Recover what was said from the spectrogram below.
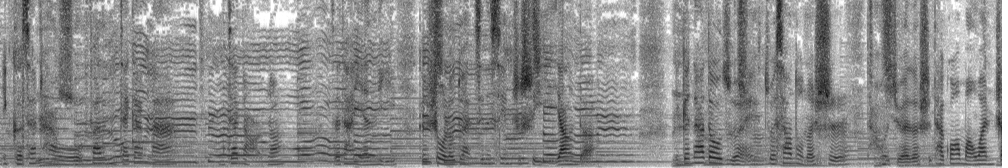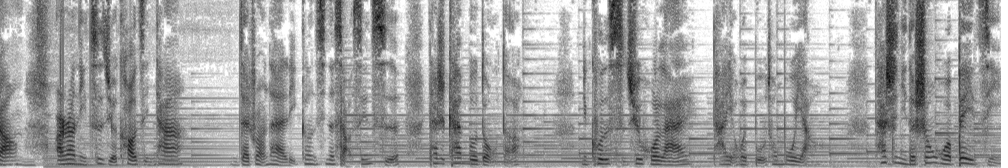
你隔三差五发的你在干嘛？你在哪儿呢？在他眼里，跟收了短信的性质是一样的。你跟他斗嘴，做相同的事，他会觉得是他光芒万丈，而让你自觉靠近他。你在状态里更新的小心思，他是看不懂的。你哭得死去活来，他也会不痛不痒。他是你的生活背景，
